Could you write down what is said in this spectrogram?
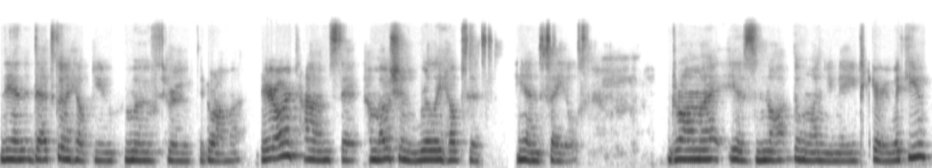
Then that's going to help you move through the drama. There are times that emotion really helps us in sales. Drama is not the one you need to carry with you.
